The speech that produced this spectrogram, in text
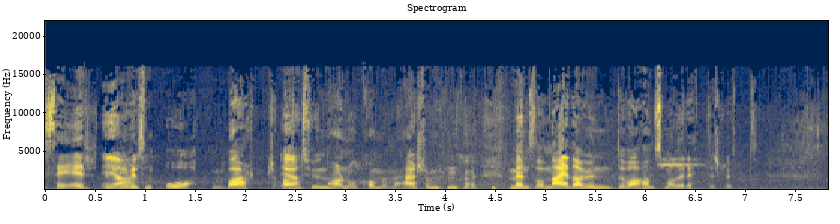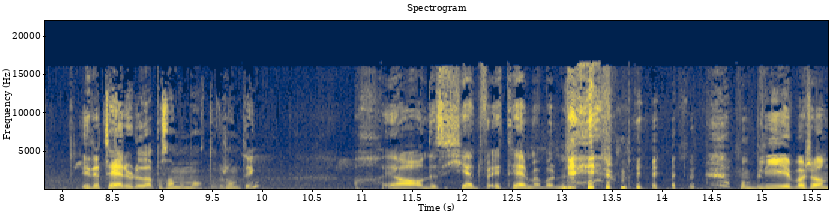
seer. Det ja. blir veldig sånn åpenbart at ja. hun har noe å komme med her. Som, men så nei da, hun, det var han som hadde rett til slutt. Irriterer du deg på samme måte over sånne ting? Oh, ja, og det er så kjedelig, for jeg irriterer meg bare mer og mer. Man blir bare sånn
